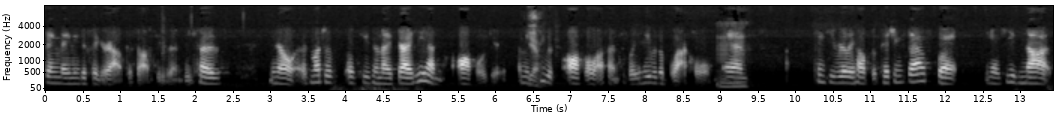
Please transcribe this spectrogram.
thing they need to figure out this off season because, you know, as much as, as he's a nice guy, he had an awful year. I mean, Yeah. he was awful offensively. He was a black hole. Mm-hmm. And I think he really helped the pitching staff, but, you know, he's not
